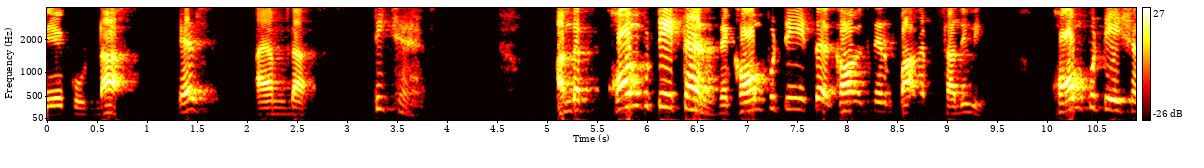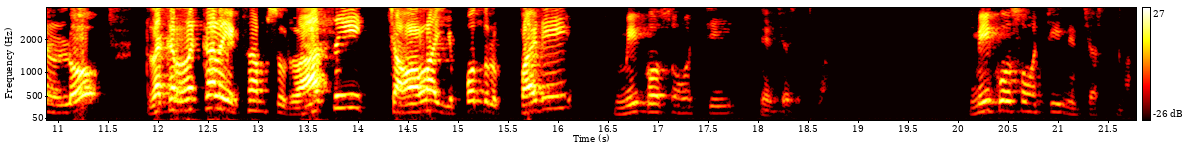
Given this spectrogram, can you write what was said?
లేకుండా yes I'm the teacher I'm the competitor నేను కాంపిటేటర్ నేను బాగా చదివి. కాంపిటీషన్లో రకరకాల ఎగ్జామ్స్ రాసి చాలా ఇబ్బందులు పడి మీకోసం వచ్చి నేను చేస్తున్నాను. మీకోసం వచ్చి నేను చేస్తున్నాను.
